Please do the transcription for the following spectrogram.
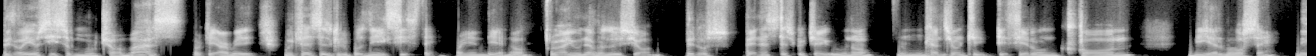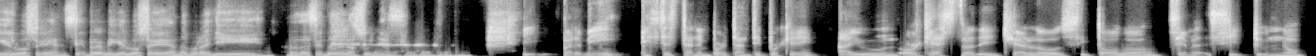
pero ellos hizo mucho más, porque RBD, muchos de esos grupos ni existen hoy en día, ¿no? Pero hay una evolución. Pero apenas escuché uno, una canción que hicieron con Miguel Bosé. Miguel Bosé, siempre Miguel Bosé anda por allí, anda haciendo de las suyas. y para mí, esto es tan importante porque hay una orquesta de cellos y todo. Se Si tú no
